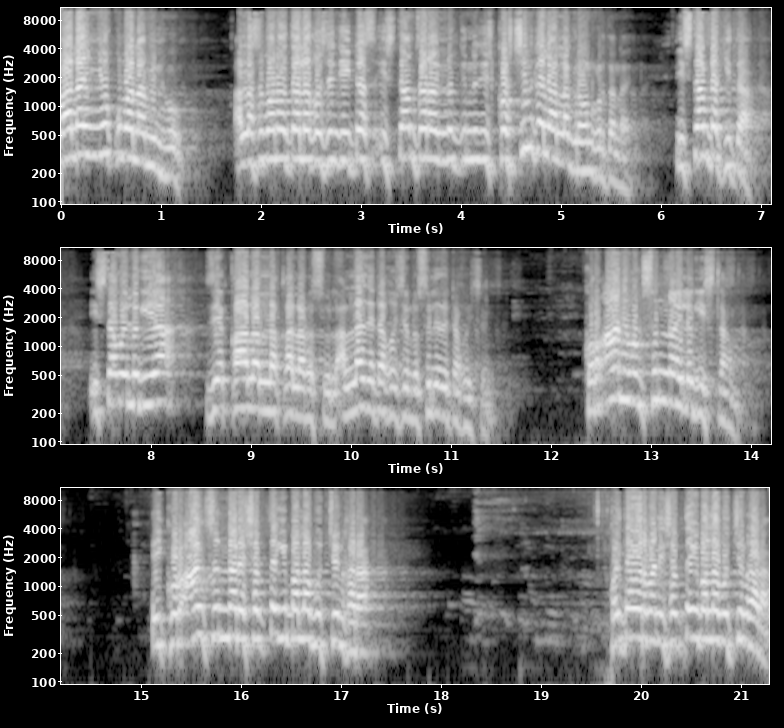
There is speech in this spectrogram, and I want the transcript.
ফালাইকুবাল আমিন হোক আল্লাহ সুবাহ কৈছেন যে এটা ইসলাম ছাড়া অন্য কোনো জিনিস কশ্চিন কালে আল্লাহ গ্রহণ করতে নাই। ইসলামটা কিতা ইসলাম হইল গিয়া যে কাল আল্লাহ কালা রসুল। আল্লাহ যেটা কইছেন রসুল যেটা কইছেন। কোরআন এবং শূন্য হইল গিয়ে ইসলাম। এই কোরআন সুন্নারে সব থেকে বালা বুঝছেন খারা হইতে পারবানি? সব থেকে বালা বুঝছেন খারা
